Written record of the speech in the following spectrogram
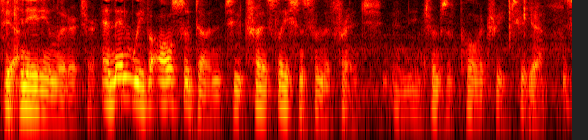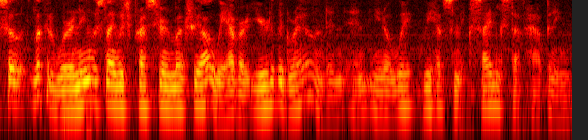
to Canadian literature. And then we've also done to translations from the French in, in terms of poetry too. Yeah. So look at we're an English language press here in Montreal. We have our ear to the ground, and, and you know we we have some exciting stuff happening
